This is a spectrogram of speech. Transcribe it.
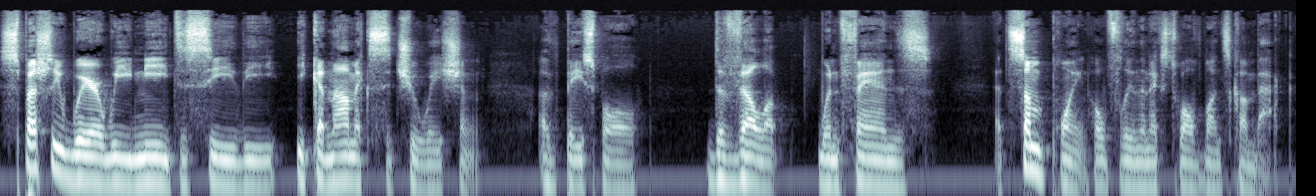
Especially where we need to see the economic situation of baseball develop when fans at some point, hopefully in the next 12 months, come back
